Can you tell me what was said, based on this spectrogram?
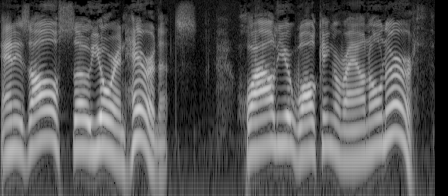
and is also your inheritance, while you're walking around on earth.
